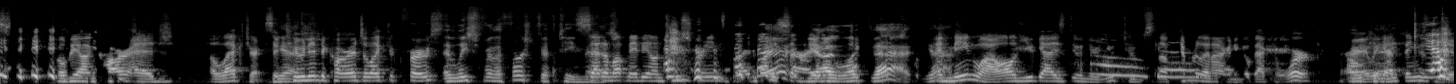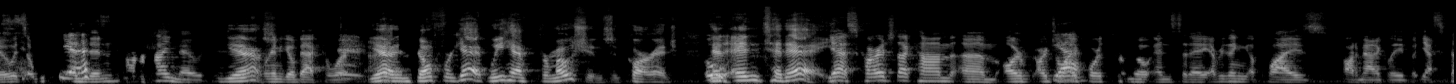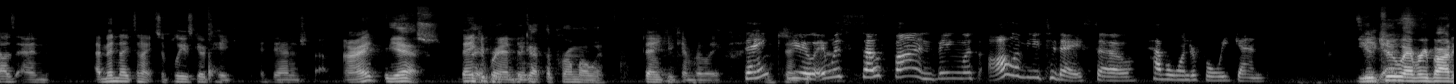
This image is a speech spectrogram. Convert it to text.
will be on CarEdge Electric. So Yes. tune into CarEdge Electric first. At least for the first 15 minutes. Set them up maybe on two screens side by side. yeah, I like that. Yeah. And meanwhile, all you guys doing your YouTube Oh, stuff, God. Kimberly and I are going to go back to work. All right, we Okay. got things Yes. to do. It's a weekend in on a high note. yes. We're going to go back to work. all Yeah, right? and don't forget, we have promotions at CarEdge Ooh. that end today. Yes, caredge.com. Um, our, our July Yeah. 4th promo ends today. Everything applies automatically, but yes, it does end at midnight tonight. So please go take advantage of that. All right. Yes. Thank There, you, Brandon. We got the promo in. Thank you, Kimberly. Thank Thank you. It was so fun being with all of you today. So have a wonderful weekend. See You, you too, everybody.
